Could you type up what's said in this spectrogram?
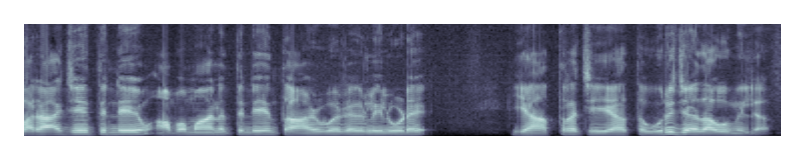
പരാജയത്തിന്റെയും അപമാനത്തിന്റെയും താഴ്വരകളിലൂടെ യാത്ര ചെയ്യാത്ത ഒരു ജേതാവുമില്ല.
